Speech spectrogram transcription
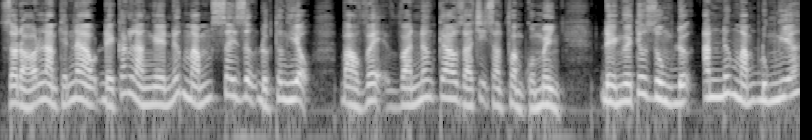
Do đó, làm thế nào để các làng nghề nước mắm xây dựng được thương hiệu, bảo vệ và nâng cao giá trị sản phẩm của mình để người tiêu dùng được ăn nước mắm đúng nghĩa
